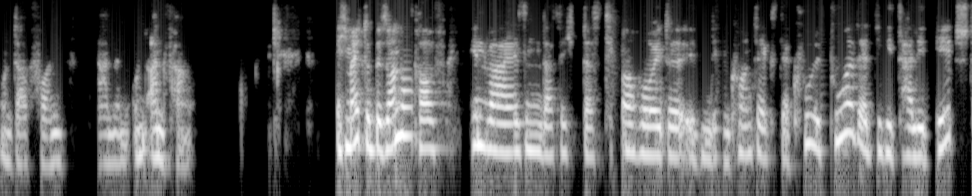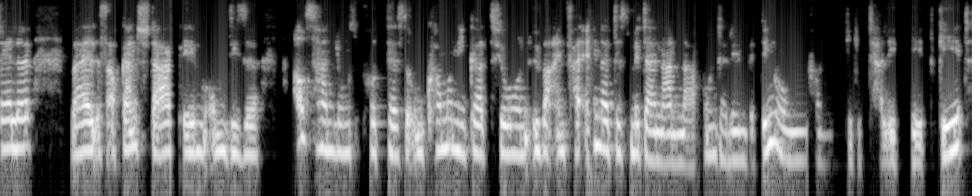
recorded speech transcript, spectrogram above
und davon lernen und anfangen? Ich möchte besonders darauf hinweisen, dass ich das Thema heute in den Kontext der Kultur, der Digitalität stelle, weil es auch ganz stark eben um diese Aushandlungsprozesse, um Kommunikation über ein verändertes Miteinander unter den Bedingungen von Digitalität geht.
